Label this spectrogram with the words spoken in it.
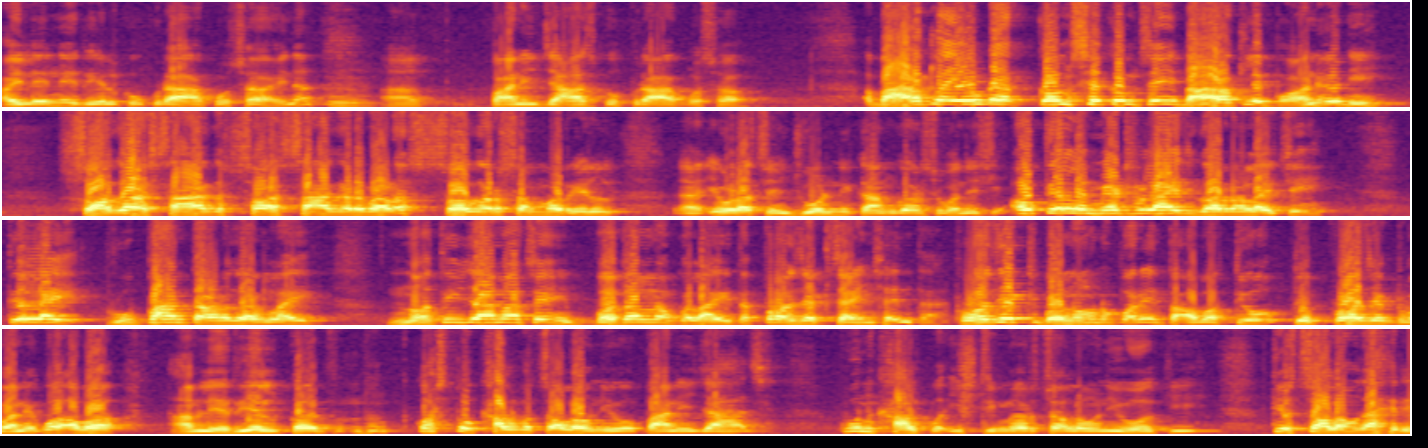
अहिले नै रेलको कुरा आएको छ होइन? पानी जहाजको कुरा आएको छ। भारतलाई एउटा कमसेकम चाहिँ भारतले भन्यो नि सगर साग सागरबाट सगरसम्म रेल एउटा चाहिँ जोड्ने काम गर्छु भनेपछि अब त्यसलाई मेट्रलाइज गर्नलाई चाहिँ त्यसलाई रूपान्तरण गर्नलाई नतिजामा चाहिँ बदल्नको लागि त प्रोजेक्ट चाहिन्छ नि त। प्रोजेक्ट बनाउनु पऱ्यो नि त अब त्यो त्यो प्रोजेक्ट भनेको अब हामीले रेल कस्तो खालको चलाउने हो पानी जहाज? कुन खालको स्टिमर चलाउने हो कि? त्यो चलाउँदाखेरि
